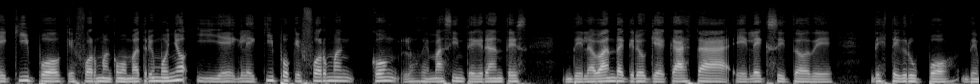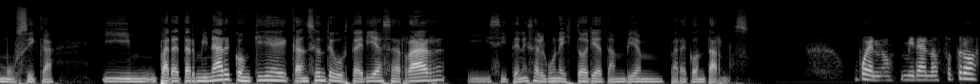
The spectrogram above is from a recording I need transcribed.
equipo que forman como matrimonio y el equipo que forman con los demás integrantes de la banda. Creo que acá está el éxito de, de este grupo de música. Y para terminar, ¿con qué canción te gustaría cerrar? Y si tenés alguna historia también para contarnos. Bueno, mira, nosotros,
